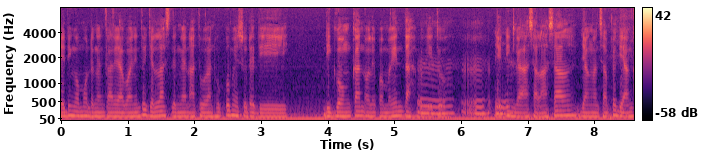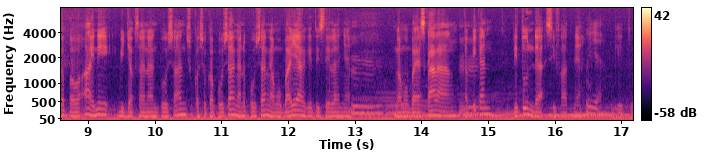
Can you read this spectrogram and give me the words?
Jadi ngomong dengan karyawan itu jelas dengan aturan hukum yang sudah di digongkan oleh pemerintah begitu. Hmm, Jadi nggak asal-asal, jangan sampai dianggap bahwa ah ini bijaksanaan perusahaan suka-suka perusahaan karena perusahaan nggak mau bayar gitu istilahnya, nggak mau bayar sekarang, tapi kan ditunda sifatnya, Iya. gitu.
